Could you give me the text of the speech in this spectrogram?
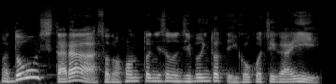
まあ、どうしたら、その本当にその自分にとって居心地がいい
